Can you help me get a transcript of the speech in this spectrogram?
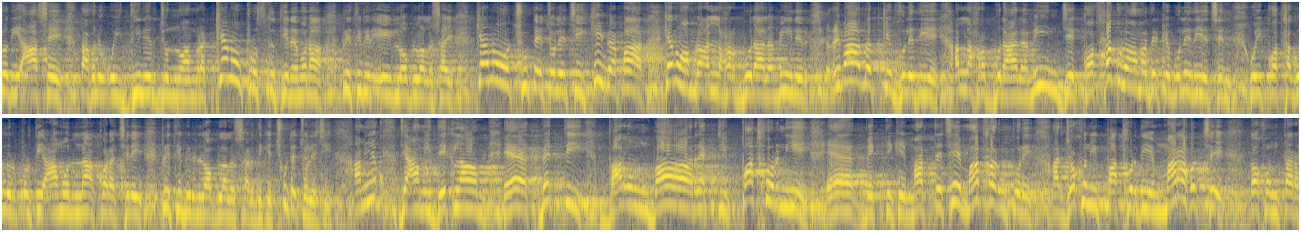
যদি আসে, তাহলে ওই দিনের জন্য আমরা কেন প্রস্তুতি নেব না? পৃথিবীর এই লব লালসায় কেন ছুটে চলেছি? কি ব্যাপার? কেন আমরা আল্লাহ রব্বুল আলমিনের ইবাদতকে ভুলে দিয়ে, আল্লাহ রব্বুল আলমিন যে কথাগুলো আমাদেরকে বলে দিয়েছেন, ওই কথাগুলোর প্রতি আমল না করা ছেড়ে পৃথিবীর লব লালসার দিকে ছুটে চলেছি। আমি যে আমি দেখলাম এক ব্যক্তি বারংবার একটি পাথর নিয়ে এক ব্যক্তিকে মারতেছে মাথার উপরে। আর যখনই পাথর দিয়ে মারা হচ্ছে, তখন তার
